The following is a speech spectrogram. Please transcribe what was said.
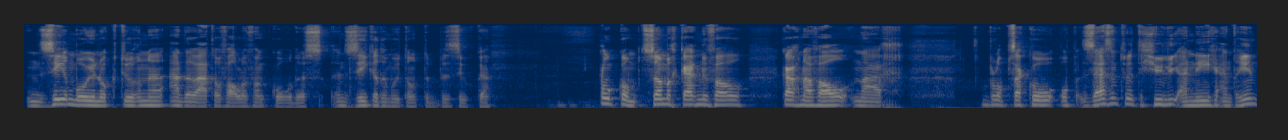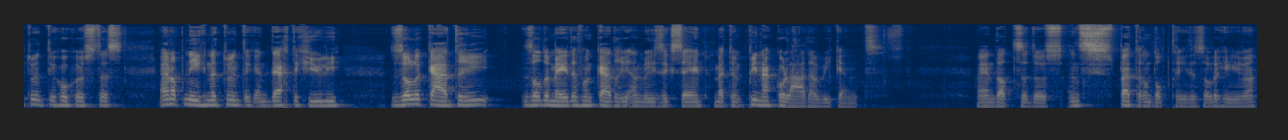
Een zeer mooie nocturne aan de watervallen van Codus. Een zeker de moeite om te bezoeken. Ook komt Summer Carnaval, Carnaval naar Blopsaco op 26 juli en 9 en 23 augustus. En op 29 en 30 juli zullen K3 zal de meiden van K3 aanwezig zijn met hun Pina Colada weekend. En dat ze dus een spetterend optreden zullen geven.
